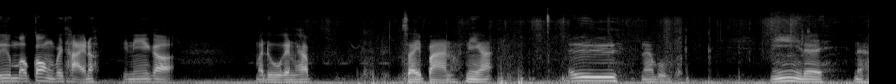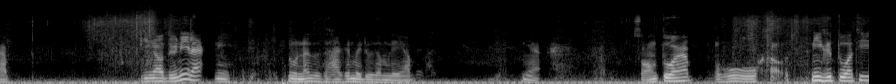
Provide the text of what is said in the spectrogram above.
ลืมเอากล้องไปถ่ายเนาะทีนี้ก็มาดูกันครับไซส์ปลาเนาะนี่ฮะเออนะครับผม นี่เลยนะครับ ยิงเอาตัวนี้แหละนี่นู่นนันสุดท้ายขึ้นไปดูทำเลครับ เนี่ยสองตัวครับ โอ้โหเขานี่คือตัวที่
